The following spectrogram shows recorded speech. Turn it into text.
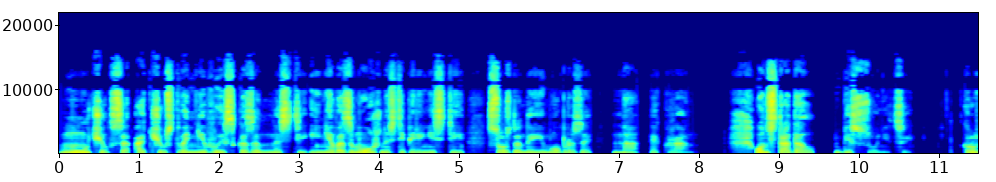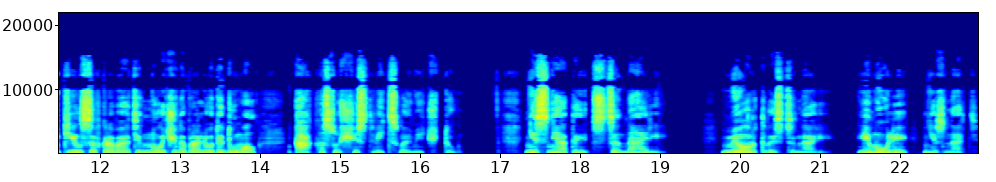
мучился от чувства невысказанности и невозможности перенести созданные им образы на экран. Он страдал бессонницей, крутился в кровати ночи напролет и думал, как осуществить свою мечту. Неснятый сценарий, мертвый сценарий, ему ли не знать?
